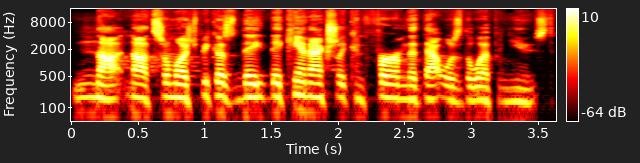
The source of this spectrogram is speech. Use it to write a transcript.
not? Not so much because they they can't actually confirm that that was the weapon used.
